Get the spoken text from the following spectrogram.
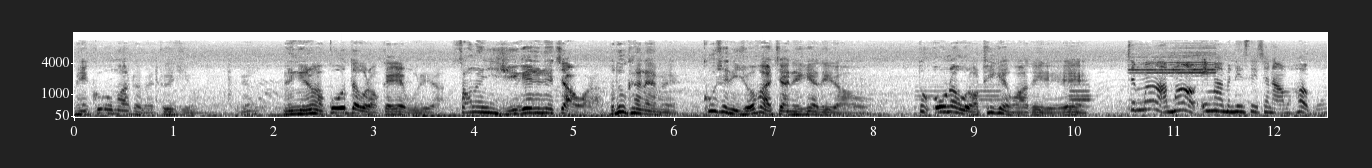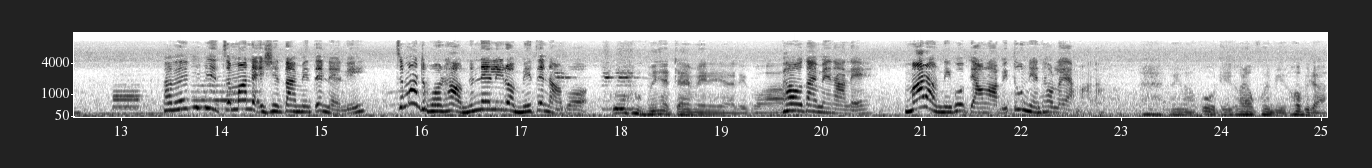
မင်းကိုအမအတွက်ပဲတွေးကြည့်ဦးနိုင်ငံတော့ကိုအသက်ကတော့ကဲခဲ့ဘူးလေကစောင်းနေကြီးရေခဲနဲ့ကြာသွားတာဘသူခံနိုင်မလဲ ခုချိန်ဒီယောဂကြံနေခဲ့သေးတာဟုတ်သူ့အုံနောက်ကတော့ထိခဲ့သွားသေးတယ်ကျမအမကိုအိမ်မှာမနေစေချင်တာမဟုတ်ဘူးဘာပဲဖြစ်ဖြစ်ကျမနဲ့အရင်တိုင်ပင်တဲ့နယ်လေကျမတဘောထားကိုနည်းနည်းလေးတော့မေးတဲ့တာပေါ့ကိုမင်းနဲ့တိုင်ပင်နေရလေကွာဘာလို့တိုင်ပင်တာလဲအမတော်နေဖို့ပြောင်းလာပြီသူ့နင်ထောက်လိုက်ရမှာလားမင်းကကိုဒီခါတော့ဖွင့်ပြီဟုတ်ပြီလား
